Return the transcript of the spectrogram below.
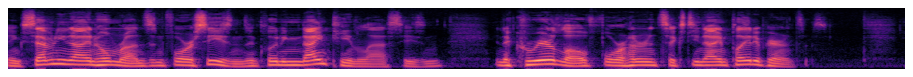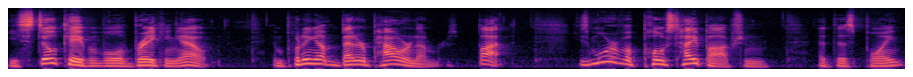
hitting 79 home runs in four seasons, including 19 last season, in a career low 469 plate appearances. He's still capable of breaking out and putting up better power numbers, but he's more of a post hype option at this point,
